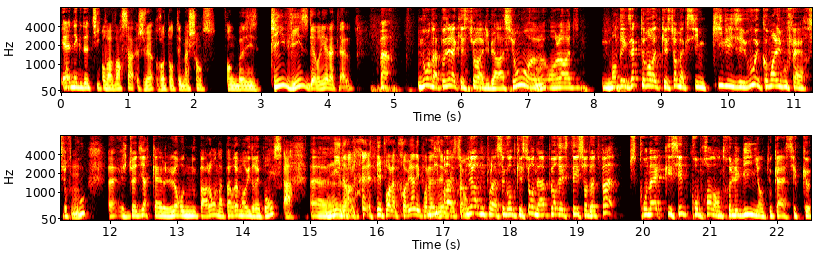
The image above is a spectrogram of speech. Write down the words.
est anecdotique. On va voir ça. Je vais retenter ma chance. Franck Bazise. Qui vise Gabriel Attal? Ben, Nous, on a posé la question à Libération. Euh, mmh. On leur a dit demandez exactement votre question, Maxime. Qui visez-vous et comment allez-vous faire Surtout, mmh. euh, je dois dire qu'à l'heure où nous parlons, on n'a pas vraiment eu de réponse. Ah, euh, ni, dans, ni, pour la première, ni pour la ni deuxième pour la question. Première, ni pour la seconde question. On est un peu resté sur notre fin. Ce qu'on a essayé de comprendre entre les lignes, en tout cas, c'est que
